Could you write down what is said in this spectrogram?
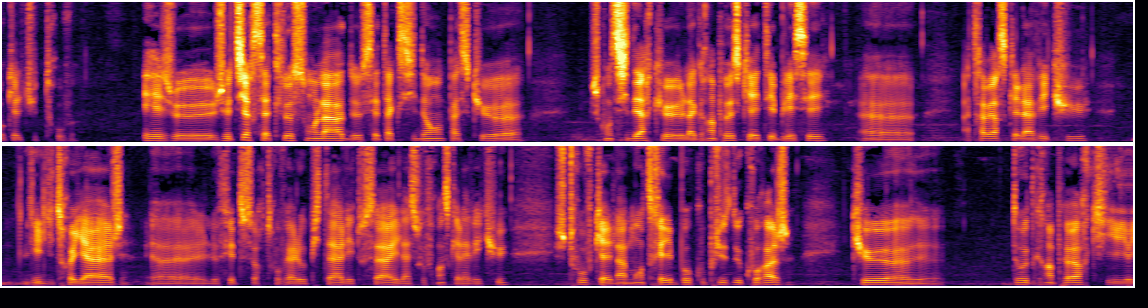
auquel tu te trouves. Et je, tire cette leçon-là de cet accident parce que euh, je considère que la grimpeuse qui a été blessée, euh, à travers ce qu'elle a vécu, les litreuillages, euh, le fait de se retrouver à l'hôpital et tout ça, et la souffrance qu'elle a vécue, je trouve qu'elle a montré beaucoup plus de courage que d'autres grimpeurs qui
